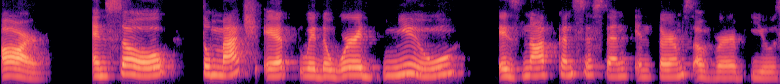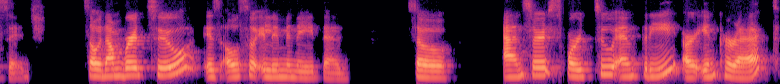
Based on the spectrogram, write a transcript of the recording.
Are. And so to match it with the word new is not consistent in terms of verb usage. So number two is also eliminated. So answers for two and three are incorrect.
